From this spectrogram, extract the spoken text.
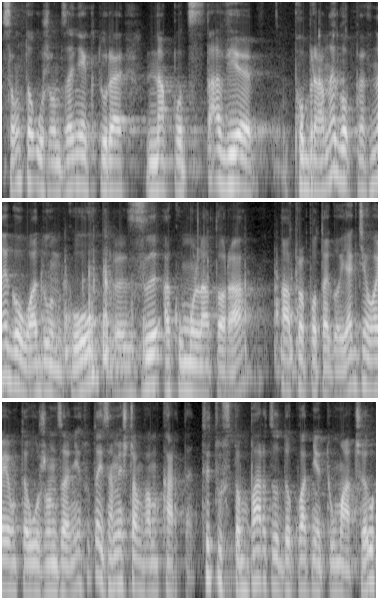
są to urządzenia, które na podstawie pobranego pewnego ładunku z akumulatora, a propos tego, jak działają te urządzenia, tutaj zamieszczam Wam kartę. Tytus to bardzo dokładnie tłumaczył.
